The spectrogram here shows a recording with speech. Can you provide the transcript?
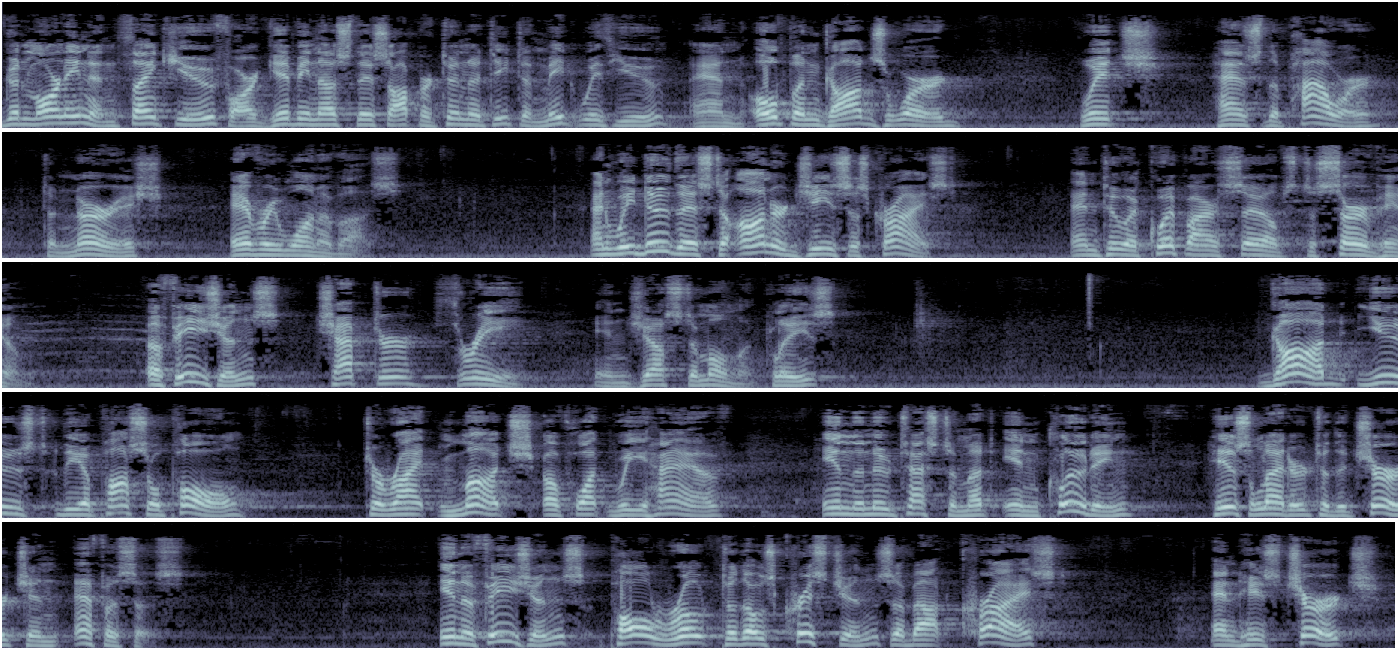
Good morning, and thank you for giving us this opportunity to meet with you and open God's Word, which has the power to nourish every one of us. And we do this to honor Jesus Christ and to equip ourselves to serve Him. Ephesians chapter 3, in just a moment, please. God used the Apostle Paul to write much of what we have in the New Testament, including his letter to the church in Ephesus. In Ephesians, Paul wrote to those Christians about Christ and his church.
